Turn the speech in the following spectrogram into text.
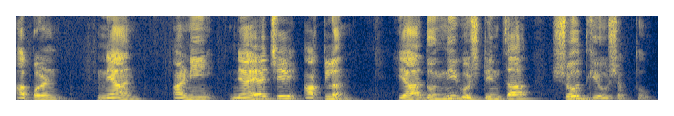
आपण ज्ञान आणि न्यायाचे आकलन या दोन्ही गोष्टींचा शोध घेऊ शकतो.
